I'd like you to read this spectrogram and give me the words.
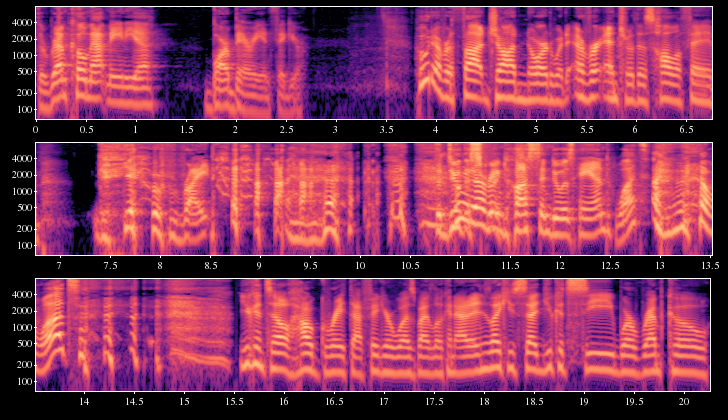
the Remco Mat Mania Barbarian figure. Who'd ever thought John Nord would ever enter this Hall of Fame? yeah, right. the dude Who'd that ever- screamed "Huss" into his hand. What? what? you can tell how great that figure was by looking at it. And like you said, you could see where Remco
